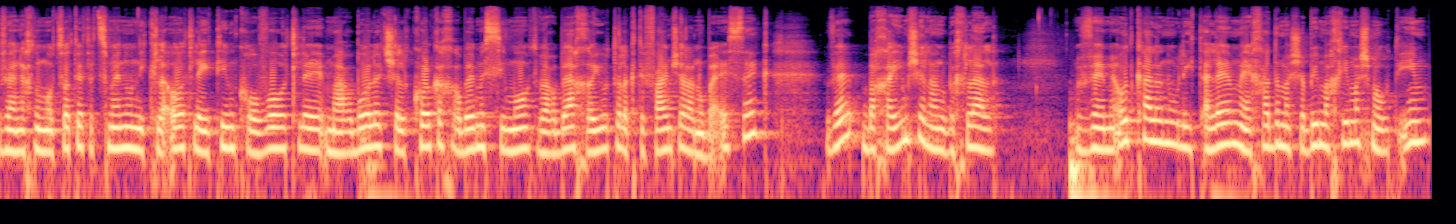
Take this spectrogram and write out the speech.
ואנחנו מוצאות את עצמנו נקלעות לעיתים קרובות למערבולת של כל כך הרבה משימות והרבה אחריות על הכתפיים שלנו בעסק ובחיים שלנו בכלל. ומאוד קל לנו להתעלם מאחד המשאבים הכי משמעותיים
